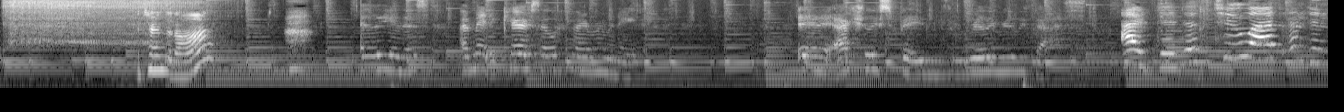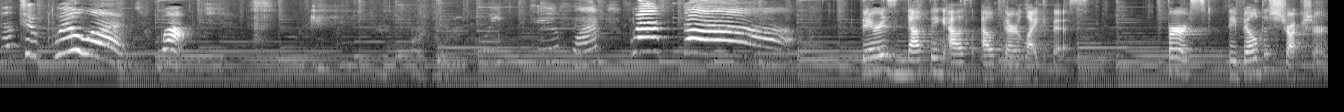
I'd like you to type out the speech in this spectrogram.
It turns it on? Oh, Alienus, I made a carousel with my Roominate. And it actually spins really, really fast. I did the two reds and did the two blue ones. Watch. Three, two, one, blast There is nothing else out there like this. First, they build the structure.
